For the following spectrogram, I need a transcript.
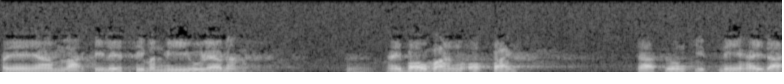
พยายามละกิเลสที่มันมีอยู่แล้วนั่นให้เบาบางออกไป จากดวงจิตนี้ให้ได้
